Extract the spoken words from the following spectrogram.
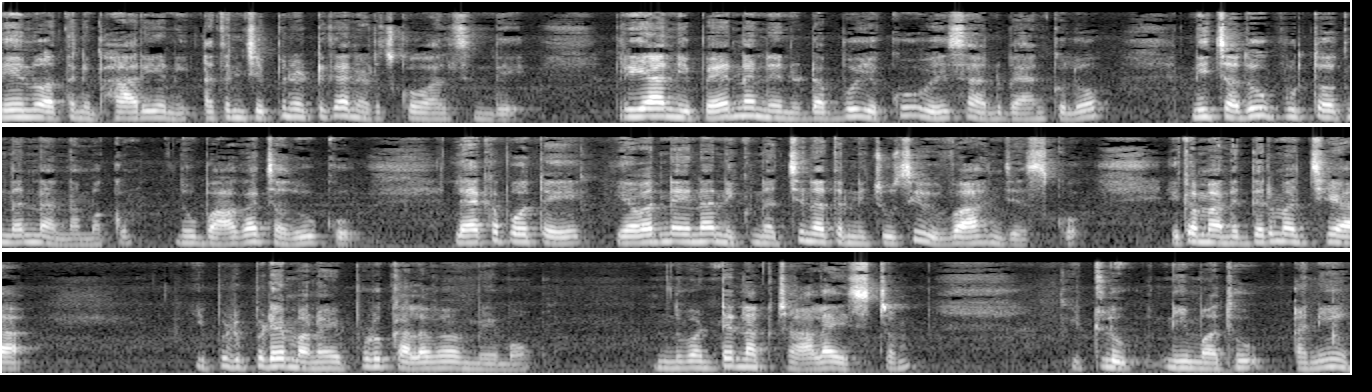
నేను అతని భార్యని అతను చెప్పినట్టుగా నడుచుకోవాల్సిందే. ప్రియా నీ పేరున నేను డబ్బు ఎక్కువ వేశాను బ్యాంకులో. నీ చదువు పూర్తవుతుందని నా నమ్మకం. నువ్వు బాగా చదువుకో. లేకపోతే ఎవరినైనా నీకు నచ్చిన అతన్ని చూసి వివాహం చేసుకో. ఇక మన ఇద్దరి మధ్య ఇప్పుడిప్పుడే మనం ఎప్పుడు కలవమేమో. నువ్వంటే నాకు చాలా ఇష్టం. ఇట్లు నీ మధు అని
